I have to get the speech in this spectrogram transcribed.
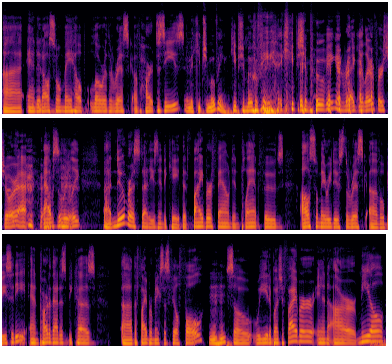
uh, and it also may help lower the risk of heart disease. And it keeps you moving. Keeps you moving. it keeps you moving and regular for sure. Absolutely. Uh, numerous studies indicate that fiber found in plant foods also may reduce the risk of obesity, and part of that is because uh, the fiber makes us feel full. Mm-hmm. So we eat a bunch of fiber in our meal,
